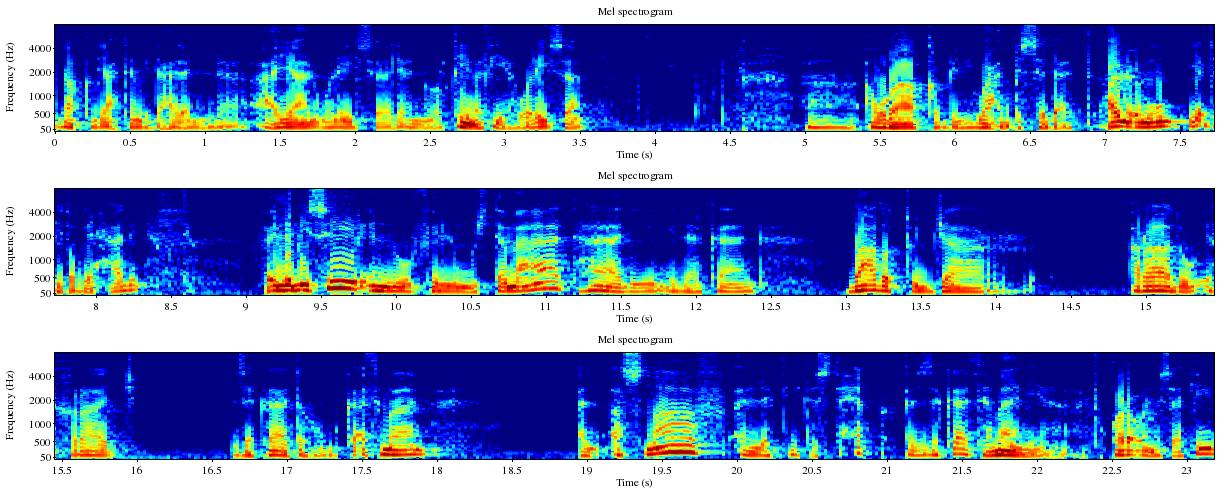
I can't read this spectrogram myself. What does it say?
نقد يعتمد على الأعيان وليس لأنه القيمة فيها وليس أوراق بوعد بالسداد. على العموم يأتي توضيح هذه. فاللي بيصير أنه في المجتمعات هذه إذا كان بعض التجار أرادوا إخراج زكاتهم كأثمان الأصناف التي تستحق الزكاة ثمانية الفقراء والمساكين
